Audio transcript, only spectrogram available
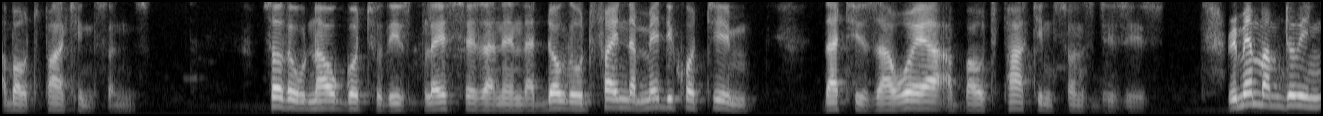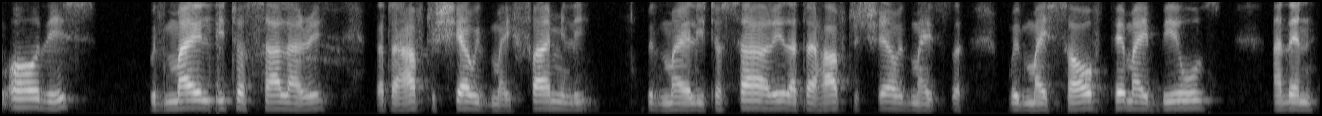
about Parkinson's. So they would now go to these places and then the dog, they would find a medical team that is aware about Parkinson's disease. Remember, I'm doing all this with my little salary that I have to share with my family, with my little salary that I have to share with, my, with myself, pay my bills. And then,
